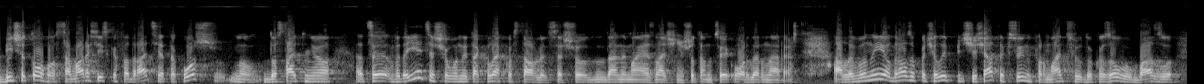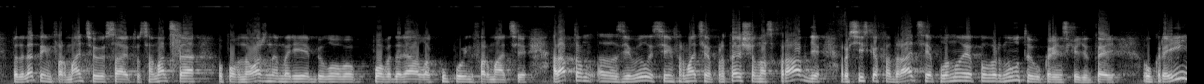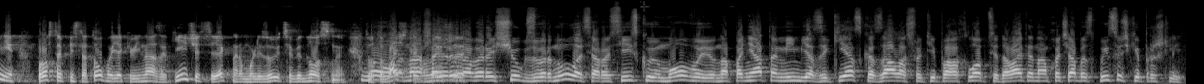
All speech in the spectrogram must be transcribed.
Більше того, сама Російська Федерація також ну достатньо це видається, що вони так легко ставляться, що да, немає значення, що там цей ордер на арешт. Але вони одразу почали підчищати всю інформацію, доказову базу, видаляти інформацію сайту. Сама ця уповноважена Марія Білова повидаляла купу інформації. Раптом е, з'явилася інформація про те, що насправді Російська Федерація планує повернути українських дітей Україні просто після того, як війна закінчиться, як нормалізуються відносини. Тобто, Ну, наша вони вже- Ірина Верещук звернулася російською мовою на понятному їм язикі, сказала, що типа хлопці, давайте нам хоча б списочки прийшли.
